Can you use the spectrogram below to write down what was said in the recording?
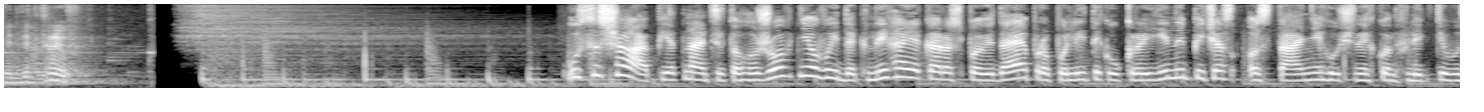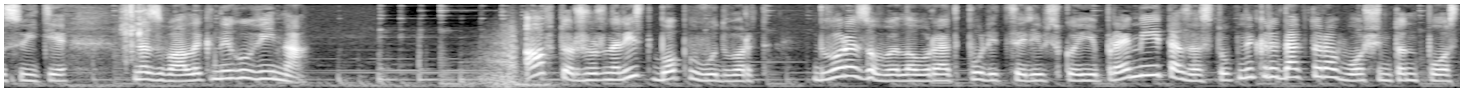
він відкрив? У США 15 жовтня вийде книга, яка розповідає про політику країни під час останніх гучних конфліктів у світі. Назвали книгу Війна. Автор журналіст Боб Вудворд, дворазовий лауреат Пулітцерівської премії та заступник редактора Washington Post,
